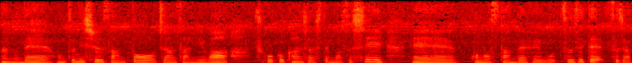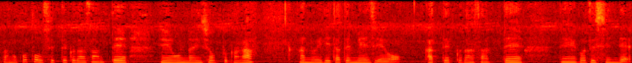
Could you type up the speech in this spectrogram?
なので本当にシュウさんとジャンさんにはすごく感謝してますし、えー、このスタンド FM を通じてスジャタのことを知ってくださって、えー、オンラインショップからあの入りたて名人を買ってくださってでご自身で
